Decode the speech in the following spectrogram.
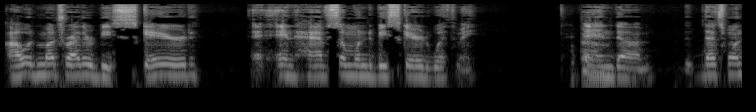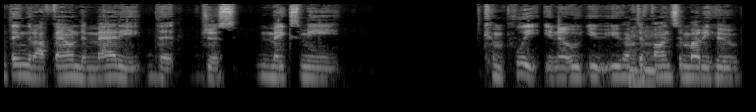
I would much rather be scared and have someone to be scared with me. Boom. And um, that's one thing that I found in Maddie that just makes me complete. You know, you, you have to Mhm. find somebody who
